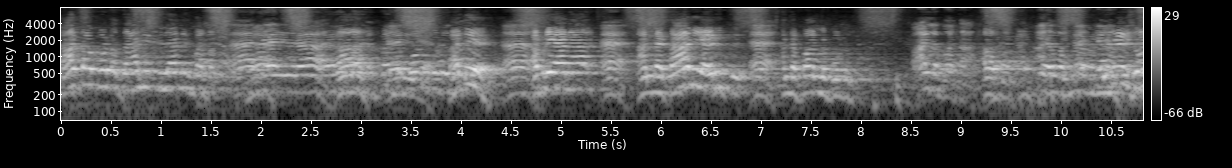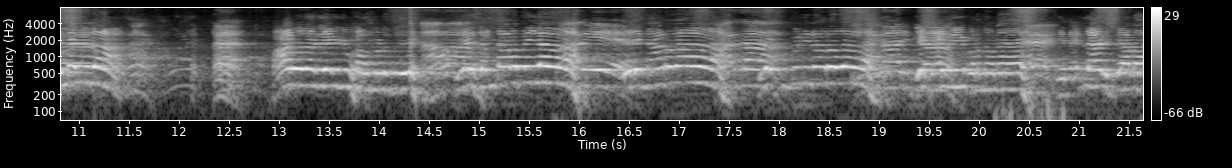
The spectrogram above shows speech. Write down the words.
தாத்தா போட்ட தாலி இருக்குதான்னு. பாட்டி. அப்படியானா. அந்த தாலி அறுத்து. அந்த பால்ல போடு. ஆள்ல பார்த்தா. சொன்னதுதான். பார்வதா தேவிக்கு பால் கொடுத்து. ஏ சண்டார பையா. ஏ நாரதா. ஏ கும்பிடி நாரதா. ஏ பிறந்தவனே. நீ நல்லா இருக்கியாடா.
